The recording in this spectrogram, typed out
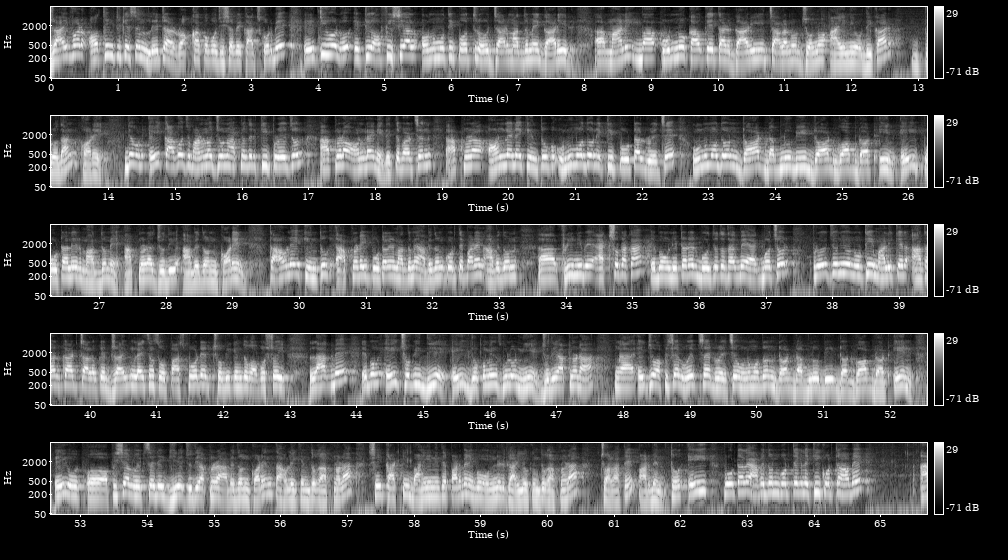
ড্রাইভার অথেন্টিকেশন লেটার রক্ষা কবচ হিসাবে কাজ করবে। এটি হলো একটি অফিসিয়াল অনুমতিপত্র যার মাধ্যমে গাড়ির মালিক বা অন্য কাউকে তার গাড়ি চালানোর জন্য আইনি অধিকার প্রদান করে। দেখুন, এই কাগজ বানানোর জন্য আপনাদের কি প্রয়োজন? আপনারা অনলাইনে দেখতে পাচ্ছেন, আপনারা অনলাইনে কিন্তু অনুমোদন একটি পোর্টাল রয়েছে, Anumodan dot WB dot gov dot in এই পোর্টালের মাধ্যমে আপনারা যদি আবেদন করেন, তাহলে কিন্তু আপনারা এই পোর্টালের মাধ্যমে আবেদন করতে পারেন। আবেদন ফ্রি নিবে একশো টাকা এবং লেটারের বৈধতা থাকবে এক বছর। প্রয়োজনীয় নথি, মালিকের আধার কার্ড, চালকের ড্রাইভিং লাইসেন্স ও পাসপোর্টের ছবি কিন্তু অবশ্যই লাগবে এবং এই ছবি দিয়ে, এই ডকুমেন্টসগুলো নিয়ে যদি আপনারা এই যে অফিসিয়াল ওয়েবসাইট রয়েছে Anumodan dot W B dot gov dot in এই অফিসিয়াল ওয়েবসাইটে গিয়ে যদি আপনারা আবেদন করেন, তাহলে কিন্তু আপনারা সেই কার্ডটি বানিয়ে নিতে পারবেন এবং অন্যের গাড়িও কিন্তু আপনারা চালাতে পারবেন। তো এই পোর্টালে আবেদন করতে গেলে কি করতে হবে?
